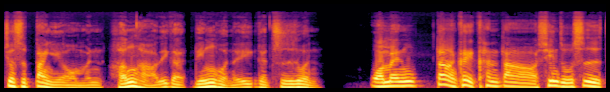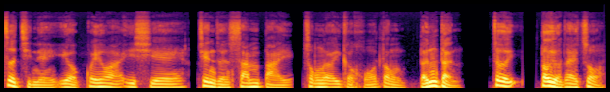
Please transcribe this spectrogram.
就是扮演我们很好的一个灵魂的一个滋润。我们当然可以看到，新竹市这几年也有规划一些建成三百重要一个活动等等，这个都有在做。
